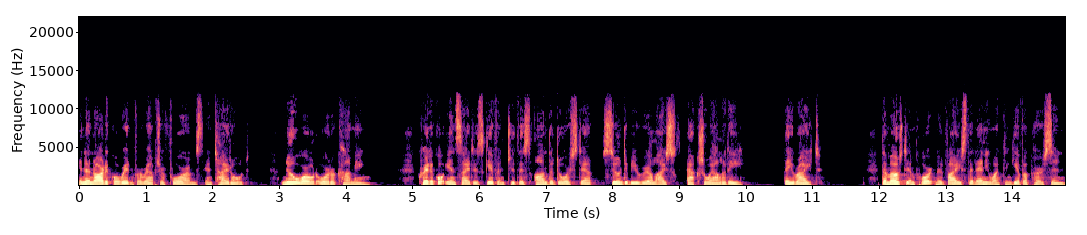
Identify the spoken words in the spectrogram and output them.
In an article written for Rapture Forums entitled New World Order Coming, critical insight is given to this on the doorstep, soon to be realized actuality. They write The most important advice that anyone can give a person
